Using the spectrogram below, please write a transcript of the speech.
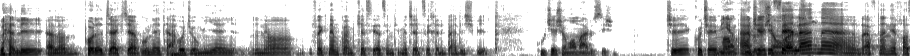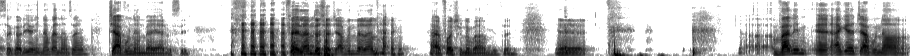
ولی الان پر جک جوون تهاجمی اینا. فکر نمی‌کنم کسی از این تیم چلسی خیلی بدش بیاد. کوچه شما هم عروسیشه چه کوچه ما عروسی شما فعلا. نه. رفتن یه خواستگاری و اینا به نظرم جوونن برای عروسی. فعلا دو تا جوون دارن حرفاشونو به هم می‌زنن. ولی اگه جوونا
